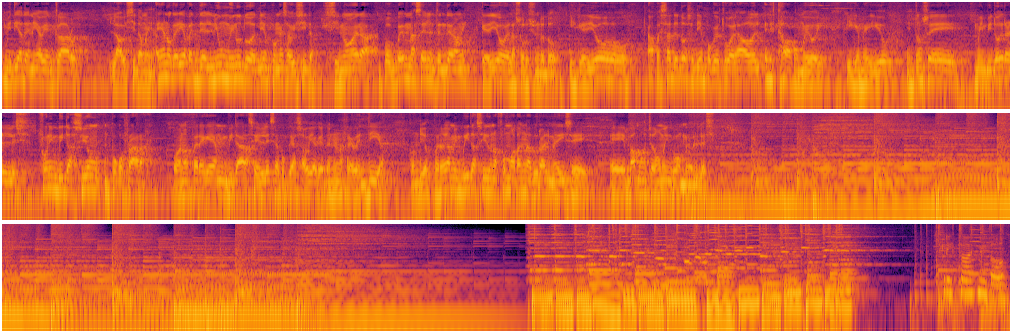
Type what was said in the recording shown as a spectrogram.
mi tía tenía bien claro la visita mía. Ella no quería perder ni un minuto de tiempo en esa visita, sino era por verme hacer entender a mí que Dios es la solución de todo. Y que Dios, a pesar de todo ese tiempo que yo estuve alejado de Él, Él estaba conmigo ahí y que me guió. entonces me invitó a ir a la iglesia. Fue una invitación un poco rara, porque no esperé que ella me invitara a ir a la iglesia porque ella sabía que tenía una rebeldía con Dios. Pero ella me invita así de una forma tan natural y me dice, eh, vamos este domingo conmigo a la iglesia.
